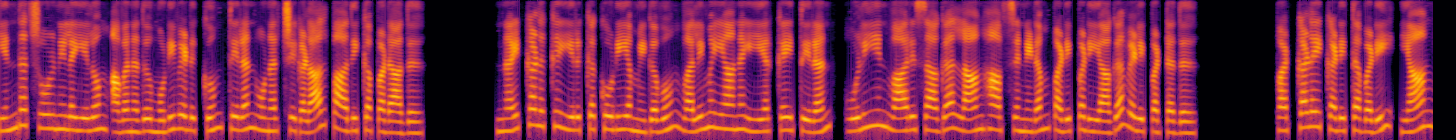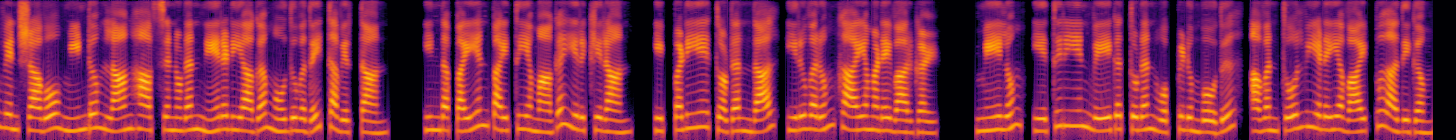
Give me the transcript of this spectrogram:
எந்த சூழ்நிலையிலும் அவனது முடிவெடுக்கும் திறன் உணர்ச்சிகளால் பாதிக்கப்படாது. நைட்களுக்கு இருக்கக்கூடிய மிகவும் வலிமையான இயற்கை திறன் ஒளியின் வாரிசாக லாங் ஹாப்சனிடம் படிப்படியாக வெளிப்பட்டது. பட்களை கடித்தபடி யாங் வென்ஷாவோ மீண்டும் லாங் ஹாப்சனுடன் நேரடியாக மோதுவதை தவிர்த்தான். இந்த பையன் பைத்தியமாக இருக்கிறான். இப்படியே தொடர்ந்தால் இருவரும் காயமடைவார்கள். மேலும் எதிரியின் வேகத்துடன் ஒப்பிடும்போது அவன் தோல்வியடைய வாய்ப்பு அதிகம்.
